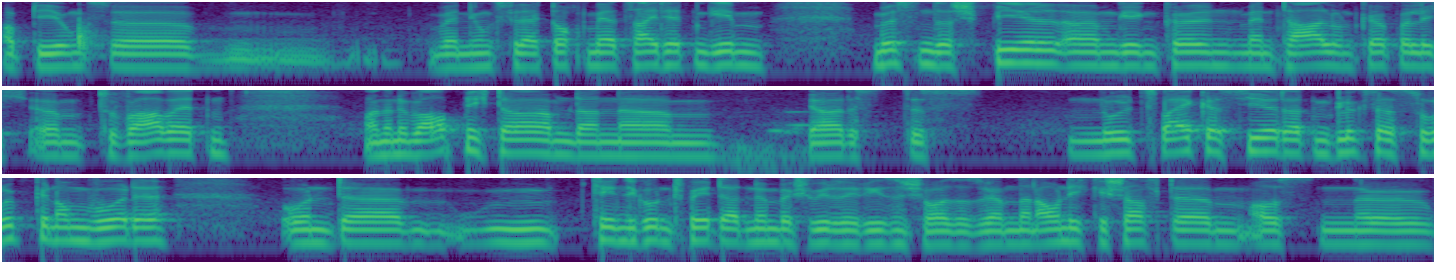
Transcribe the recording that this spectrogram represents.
ob die Jungs, äh, wenn die Jungs vielleicht doch mehr Zeit hätten geben müssen, das Spiel ähm, gegen Köln mental und körperlich ähm, zu verarbeiten. Waren dann überhaupt nicht da, haben dann ähm, ja, das, das 0-2 kassiert, hatten Glück, dass es zurückgenommen wurde. Und ähm, zehn Sekunden später hat Nürnberg schon wieder eine Riesenchance. Also wir haben dann auch nicht geschafft, ähm, aus einer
